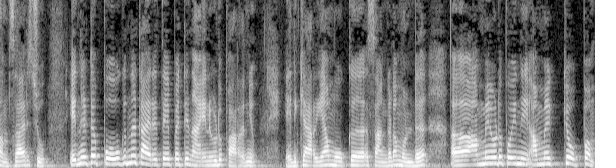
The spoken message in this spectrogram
സംസാരിച്ചു. എന്നിട്ട് പോകുന്ന കാര്യത്തെപ്പറ്റി നയനയോട് പറഞ്ഞു. എനിക്കറിയാം മോക്ക് സങ്കടമുണ്ട്. അമ്മയോട് പോയി അമ്മയ്ക്കൊപ്പം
